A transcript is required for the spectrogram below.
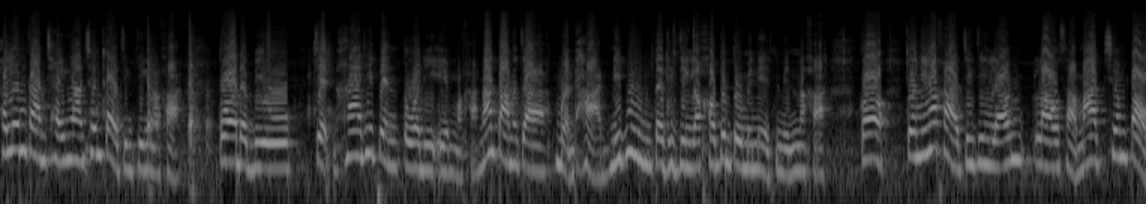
ถ้าเรื่องการใช้งานเชื่อมต่อจริงๆอะค่ะ ตัว W75 ที่เป็นตัว DM อะค่ะ หน้าตามันจะเหมือนฐานนิดนึง แต่จริงๆ แล้วเขาเป็นตัว management นะคะ ก็ตัวนี้ค่ะจริงๆ แล้วเราสามารถเชื่อมต่อ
